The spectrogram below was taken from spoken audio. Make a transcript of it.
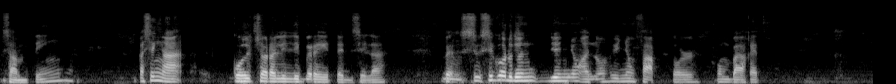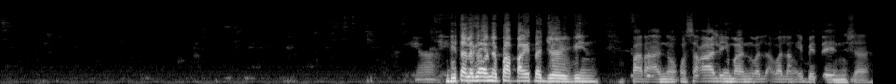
something kasi nga culturally liberated sila Pero si- siguro dun yun yung ano yun yung factor kung bakit Yeah. Hindi talaga ako nagpapakita Jervin para ano kung sakali man wala walang ebidensya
